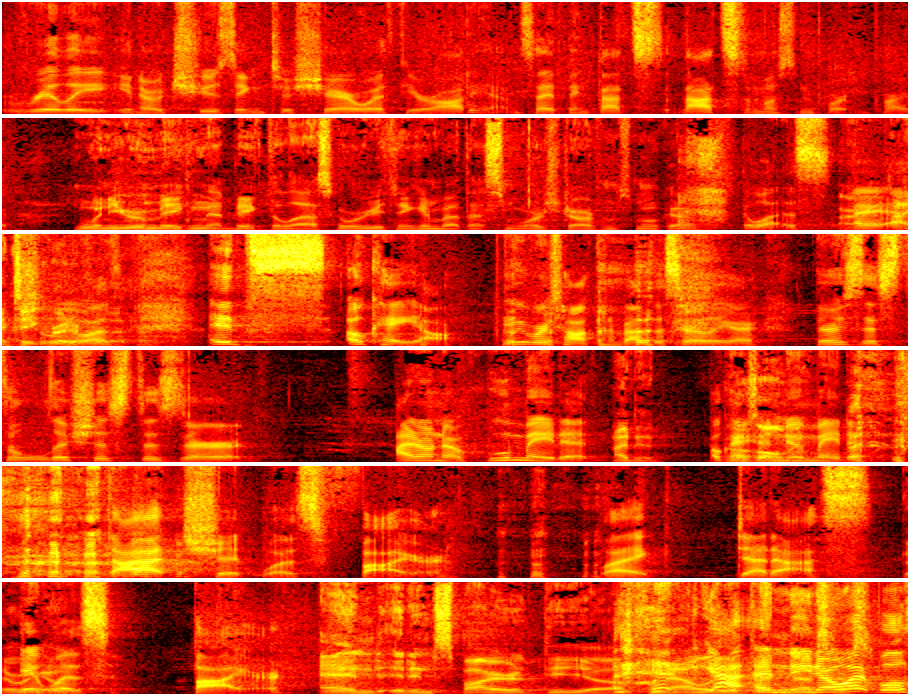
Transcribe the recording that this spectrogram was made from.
really, you know, choosing to share with your audience. I think that's that's the most important part. When you were making that baked Alaska, were you thinking about that s'mores jar from Smokehouse? It was. Right, I I take actually was. It's okay, y'all. We were talking about this earlier. There's this delicious dessert. I don't know who made it. I did. Okay, and who made it? that shit was fire. Like dead ass. There we it go. was fire. And it inspired the uh, finale. yeah, and you know what? Well,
